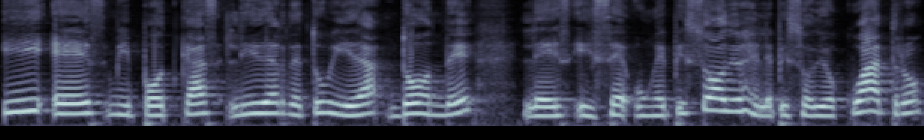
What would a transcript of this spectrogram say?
y es mi podcast Líder de tu vida, donde les hice un episodio, es el episodio 4,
